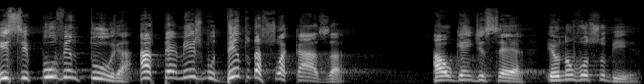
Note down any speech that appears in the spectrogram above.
e se porventura, até mesmo dentro da sua casa, alguém disser: Eu não vou subir,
